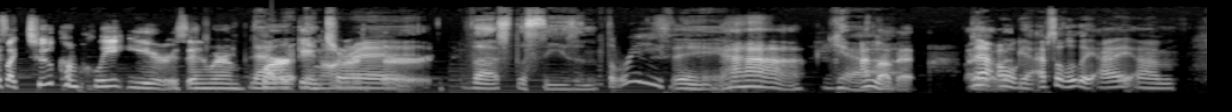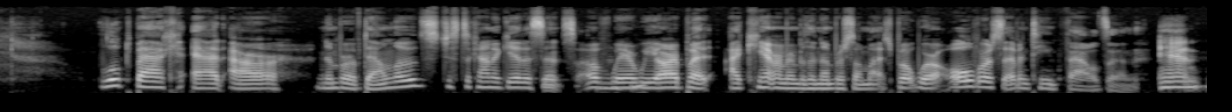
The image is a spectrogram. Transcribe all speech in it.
It's like two complete years, and we're embarking we're on our third. Thus, the season three thing. Yeah, yeah, I love it. I yeah. Love oh, it. yeah. Absolutely. I um looked back at our number of downloads just to kind of get a sense of mm-hmm. where we are, but I can't remember the number so much. But we're over 17,000. And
